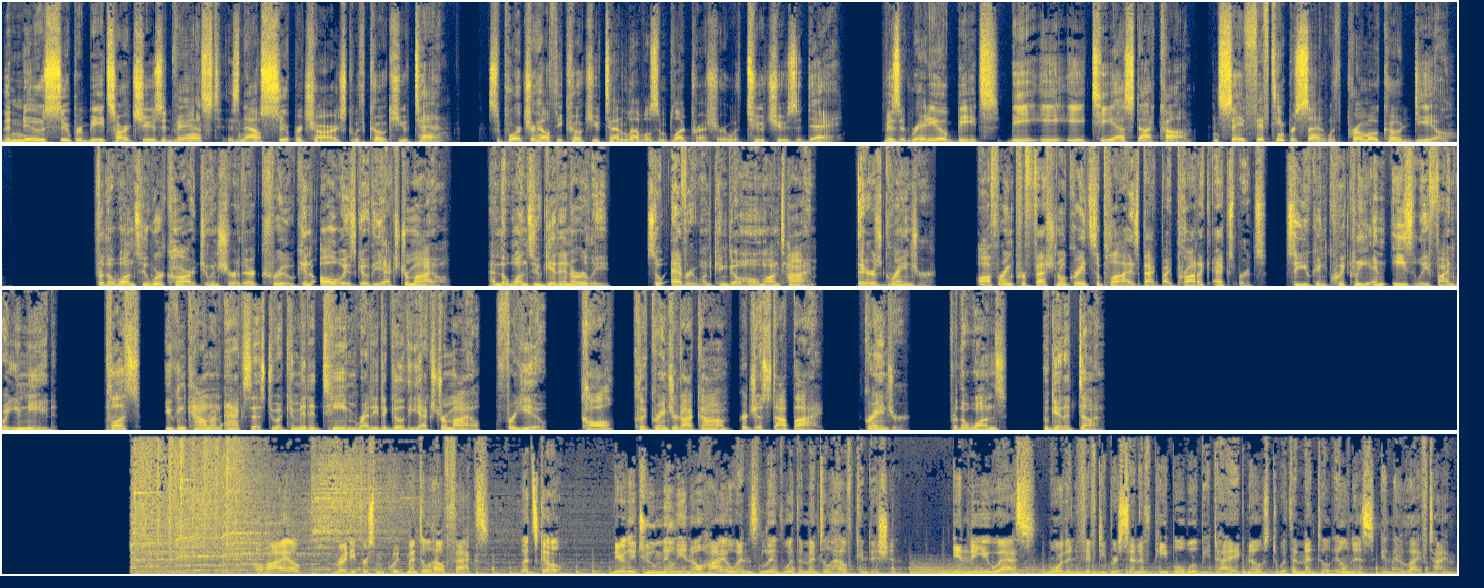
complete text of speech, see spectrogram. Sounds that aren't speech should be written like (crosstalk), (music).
The new Super Beats Heart Chews Advanced is now supercharged with CoQ10. Support your healthy CoQ10 levels and blood pressure with two chews a day. Visit RadioBeats, B-E-E-T-S dot com and save 15% with promo code DEAL. For the ones who work hard to ensure their crew can always go the extra mile, and the ones who get in early so everyone can go home on time, there's Granger, offering professional-grade supplies backed by product experts so you can quickly and easily find what you need. Plus, you can count on access to a committed team ready to go the extra mile for you. Call, clickgranger.com, or just stop by. Granger, for the ones who get it done. Ohio, ready for some quick mental health facts? Let's go. Nearly 2 million Ohioans live with a mental health condition. In the U.S., more than 50% of people will be diagnosed with a mental illness in their lifetime.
